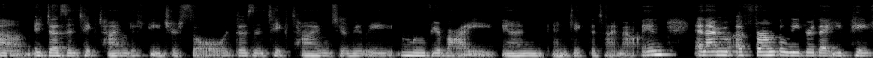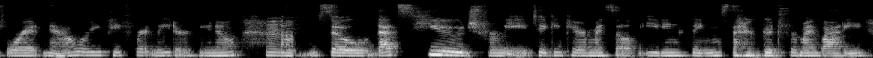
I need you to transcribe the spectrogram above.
um, it doesn't take time to feed your soul it doesn't take time to really move your body and and take the time out and and i'm a firm believer that you pay for it now or you pay for it later you know mm. um, so that's huge for me taking care of myself eating things that are good for my body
